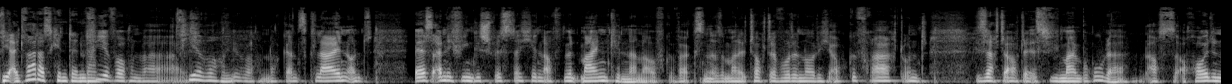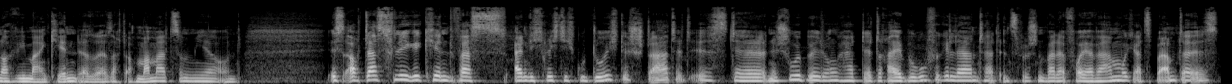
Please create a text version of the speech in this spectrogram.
Wie alt war das Kind denn da? vier Wochen war er alt. Vier Wochen. Vier Wochen, noch ganz klein. Und er ist eigentlich wie ein Geschwisterchen auch mit meinen Kindern aufgewachsen. Also meine Tochter wurde neulich auch gefragt und sie sagte auch, der ist wie mein Bruder. Auch, auch heute noch wie mein Kind. Also er sagt auch Mama zu mir und ist auch das Pflegekind, was eigentlich richtig gut durchgestartet ist, der eine Schulbildung hat, der drei Berufe gelernt hat, inzwischen bei der Feuerwehr Hamburg als Beamter ist.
